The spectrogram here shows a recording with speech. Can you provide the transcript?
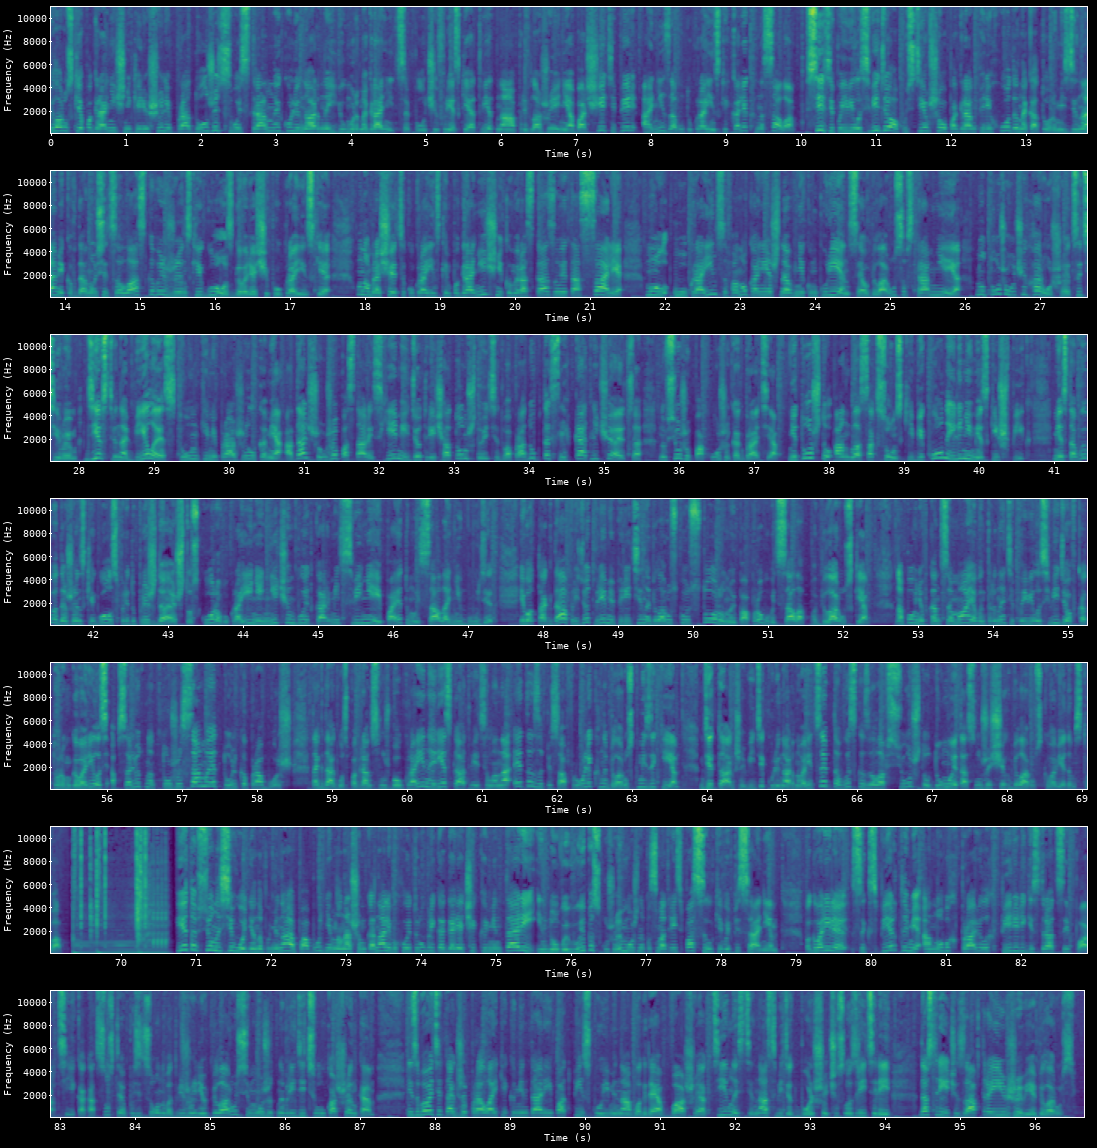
Белорусские пограничники решили продолжить свой странный кулинарный юмор на границе. Получив резкий ответ на предложение о борще, теперь они зовут украинских коллег на сала. В сети появилось видео опустевшего погранперехода, на котором из динамиков доносится ласковый женский голос, говорящий по-украински. Он обращается к украинским пограничникам и рассказывает о сале. Мол, у украинцев оно, конечно, вне конкуренции, а у белорусов скромнее, но тоже очень хорошее. Цитируем. «Девственно белое, с тонкими прожилками. А дальше уже по старой схеме идет речь о том, что эти два продукта слегка отличаются, но все же похожи как братья. Не то, что англосаксонский бекон или немецкий шпик. Место вывода женский голос предупреждает, что скоро в Украине нечем будет кормить свиней, поэтому и сала не будет. И вот тогда придет время перейти на белорусскую сторону и попробовать сало по-белорусски. Напомню, в конце мая в интернете появилось видео, в котором говорилось абсолютно то же самое, только про борщ. Тогда Госпогранслужба служба Украины резко ответила на это, записав ролик на белорусском языке, где также в виде кулинарного рецепта высказала все, что думает о служащих белорусского ведомства. И это все на сегодня. Напоминаю, по будням на нашем канале выходит рубрика «Горячий комментарий», и новый выпуск уже можно посмотреть по ссылке в описании. Поговорили с экспертами о новых правилах перерегистрации партии, как отсутствие оппозиционного движения в Беларуси может навредить Лукашенко. Не забывайте также про лайки, комментарии и подписку. Именно благодаря вашей активности нас видит большее число зрителей. До встречи завтра и живи Беларусь!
